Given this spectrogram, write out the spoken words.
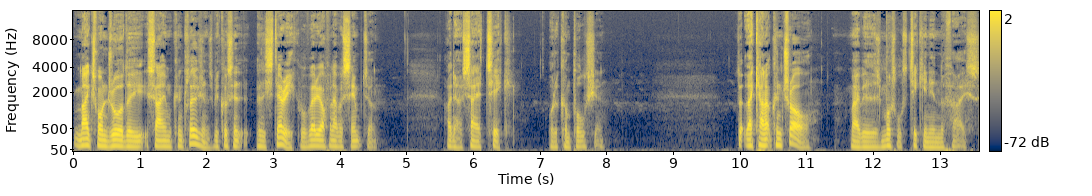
makes one draw the same conclusions because a, hysteric will very often have a symptom. I don't know, say a tic or a compulsion that they cannot control. Maybe there's muscles ticking in the face.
